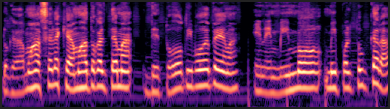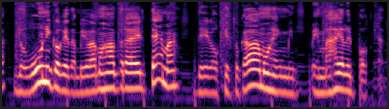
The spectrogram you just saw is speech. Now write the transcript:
Lo que vamos a hacer es que vamos a tocar temas de todo tipo de temas en el mismo Mi Puerto Cara. Lo único que también vamos a traer temas de los que tocábamos en, en Más Allá del Podcast.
